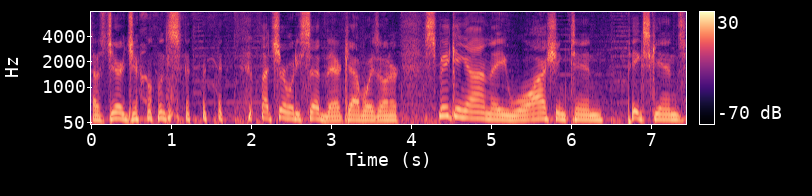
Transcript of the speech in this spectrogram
That was Jerry Jones. Not sure what he said there, Cowboys owner. Speaking on the Washington Pigskins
